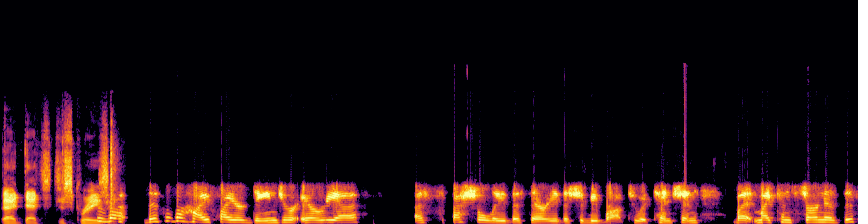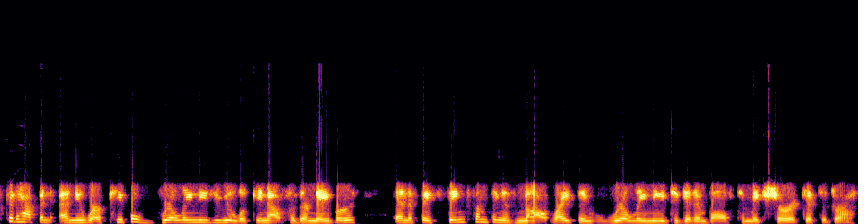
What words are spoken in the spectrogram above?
that that's just This crazy. is, a, this is a high fire danger area, especially this area that should be brought to attention. But my concern is this could happen anywhere. People really need to be looking out for their neighbors. And if they think something is not right, they really need to get involved to make sure it gets addressed.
